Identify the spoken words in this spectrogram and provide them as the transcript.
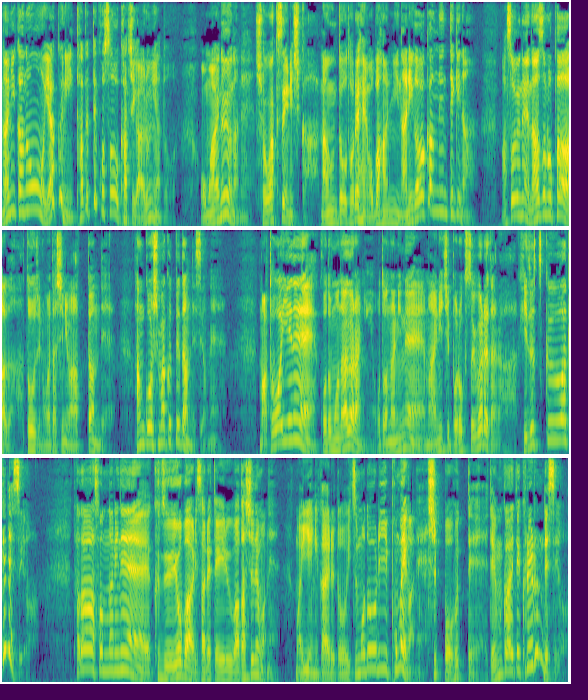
何かの役に立ててこそ価値があるんやと。お前のようなね、小学生にしかマウントを取れへんおばはんに何がわかんねん的な。まあそういうね、謎のパワーが当時の私にはあったんで、反抗しまくってたんですよね。まあとはいえね、子供ながらに大人にね、毎日ボロクソ言われたら傷つくわけですよ。ただ、そんなにね、クズ呼ばわりされている私でもね、まあ家に帰るといつも通りポメがね、尻尾を振って出迎えてくれるんですよ。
